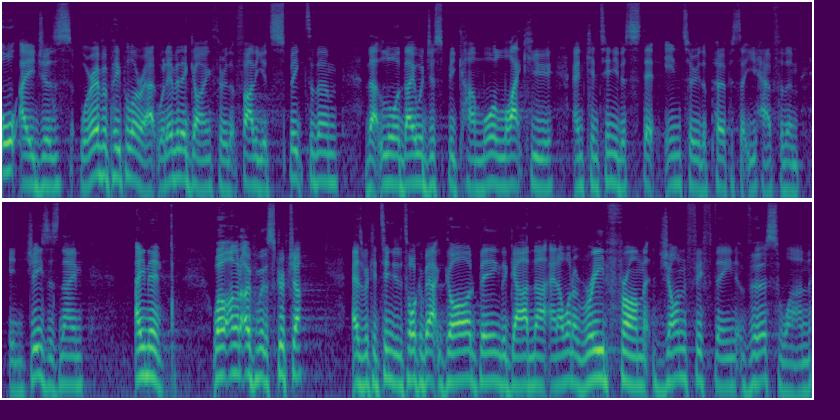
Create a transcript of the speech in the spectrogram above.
all ages, wherever people are at, whatever they're going through, that Father, you'd speak to them, that, Lord, they would just become more like you and continue to step into the purpose that you have for them. In Jesus' name, amen. Well, I'm going to open with a scripture as we continue to talk about God being the gardener. And I want to read from John 15, verse 1.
